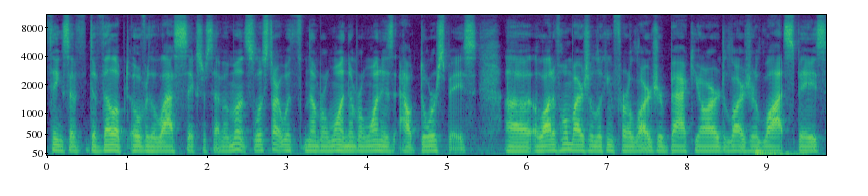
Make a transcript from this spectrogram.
things have developed over the last six or seven months. So let's start with number one. Number one is outdoor space. Uh, a lot of homebuyers are looking for a larger backyard, larger lot space,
